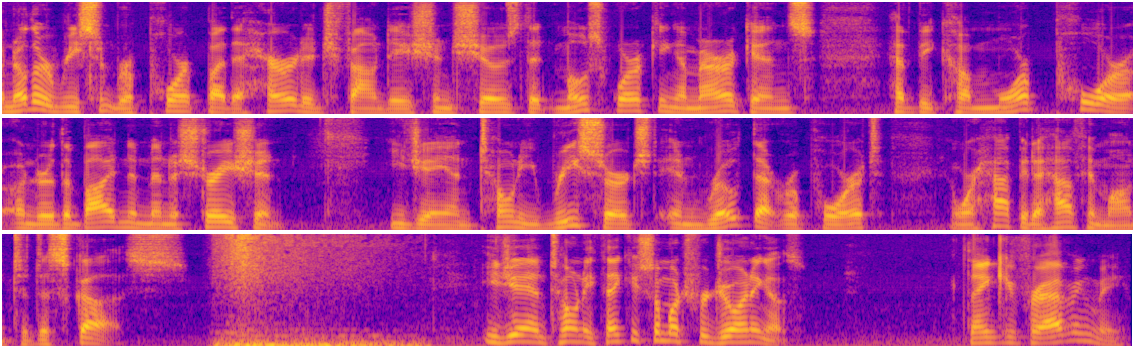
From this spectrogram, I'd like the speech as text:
Another recent report by the Heritage Foundation shows that most working Americans have become more poor under the Biden administration. EJ Antoni researched and wrote that report, and we're happy to have him on to discuss. EJ Antoni, thank you so much for joining us. Thank you for having me.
